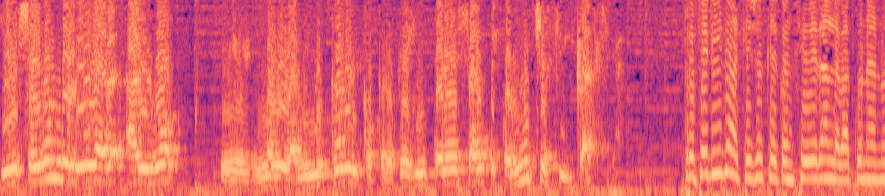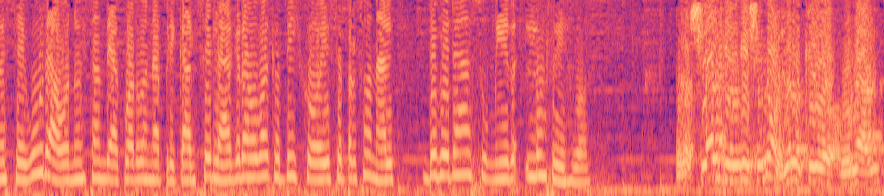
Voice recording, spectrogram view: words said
Y en segundo lugar, algo eh, no de dominio público, pero que es interesante, con mucha eficacia. Referido a aquellos que consideran la vacuna no es segura o no están de acuerdo en aplicarse, la que dijo ese personal deberá asumir los riesgos. Pero si alguien dice, no, yo no quiero vacunar,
